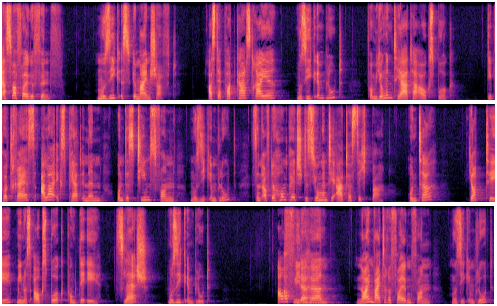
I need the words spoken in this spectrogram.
Das war Folge 5. Musik ist Gemeinschaft. Aus der Podcast-Reihe Musik im Blut vom Jungen Theater Augsburg. Die Porträts aller ExpertInnen und des Teams von Musik im Blut sind auf der Homepage des Jungen Theaters sichtbar unter jt-augsburg.de slash Musik im Blut. Auf Wiederhören! Neun weitere Folgen von Musik im Blut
